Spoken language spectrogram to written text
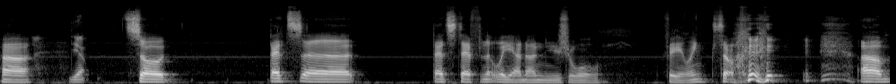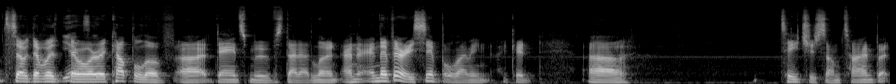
Uh, Yep. So that's uh that's definitely an unusual feeling. So um so there was there were a couple of uh dance moves that I learned and and they're very simple. I mean, I could uh teach you sometime, but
